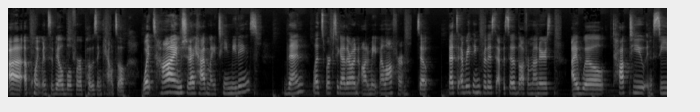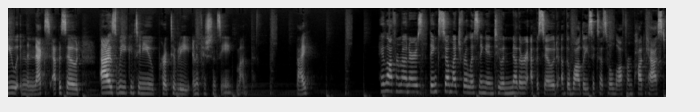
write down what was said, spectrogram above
uh, appointments available for opposing counsel? What time should I have my team meetings? Then let's work together on Automate My Law Firm. So that's everything for this episode, Law Firm Owners. I will talk to you and see you in the next episode as we continue Productivity and Efficiency Month. Bye. Hey, law firm owners. Thanks so much for listening in to another episode of the Wildly Successful Law Firm podcast.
